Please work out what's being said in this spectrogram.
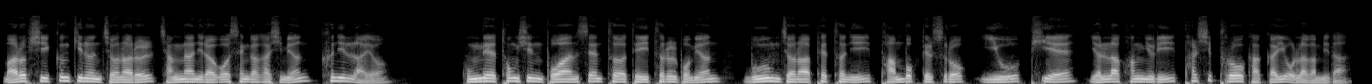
말없이 끊기는 전화를 장난이라고 생각하시면 큰일 나요. 국내 통신보안센터 데이터를 보면 무음 전화 패턴이 반복될수록 이후 피해 연락 확률이 80% 가까이 올라갑니다.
